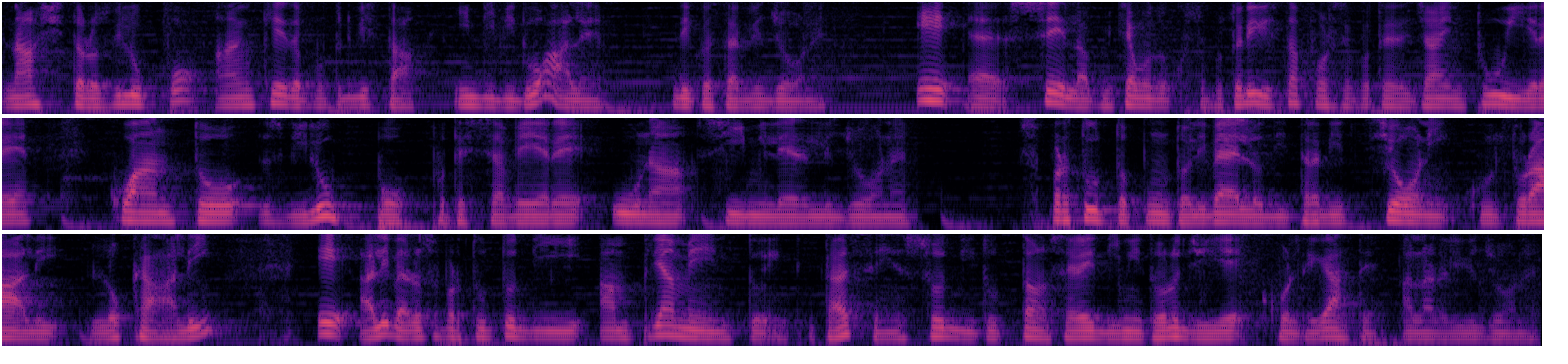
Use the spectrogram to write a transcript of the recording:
nascita e lo sviluppo anche dal punto di vista individuale di questa religione. E eh, se la mettiamo da questo punto di vista, forse potete già intuire quanto sviluppo potesse avere una simile religione, soprattutto appunto a livello di tradizioni culturali locali e a livello soprattutto di ampliamento in tal senso di tutta una serie di mitologie collegate alla religione.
